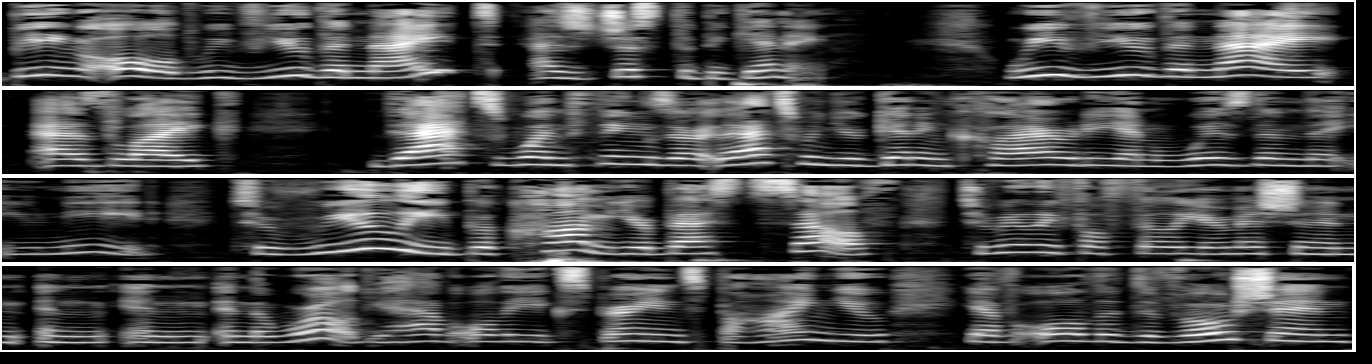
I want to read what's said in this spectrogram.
being old, we view the night as just the beginning. We view the night as like that's when things are that's when you're getting clarity and wisdom that you need to really become your best self to really fulfill your mission in, in, in, the world. You have all the experience behind you. You have all the devotion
